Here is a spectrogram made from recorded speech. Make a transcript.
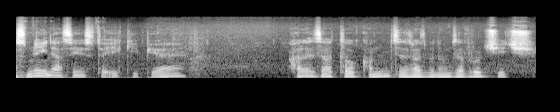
Coraz mniej nas jest w tej ekipie, ale za to konnice zaraz będą zawrócić.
